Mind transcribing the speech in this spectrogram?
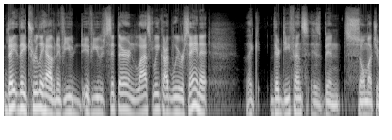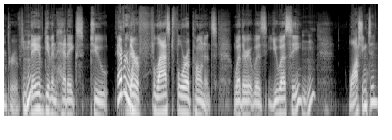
They they truly have. And if you if you sit there and last week I, we were saying it, like their defense has been so much improved. They have given headaches to Mm-hmm. Everyone. their f- last four opponents, whether it was USC, Mm-hmm. Washington,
